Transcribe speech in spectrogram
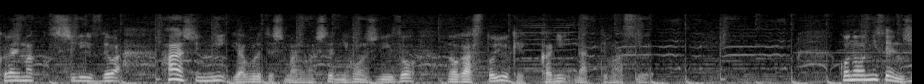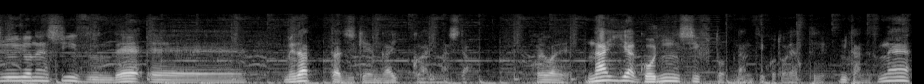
クライマックスシリーズでは、阪神に敗れてしまいまして、日本シリーズを逃すという結果になってます。この2014年シーズンで、えー、目立った事件が1個ありました。これはね、内野5人シフトなんていうことをやってみたんですね。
